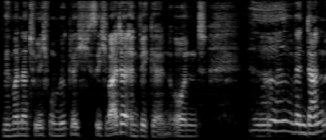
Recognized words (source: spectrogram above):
will man natürlich womöglich sich weiterentwickeln. Und äh, wenn dann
